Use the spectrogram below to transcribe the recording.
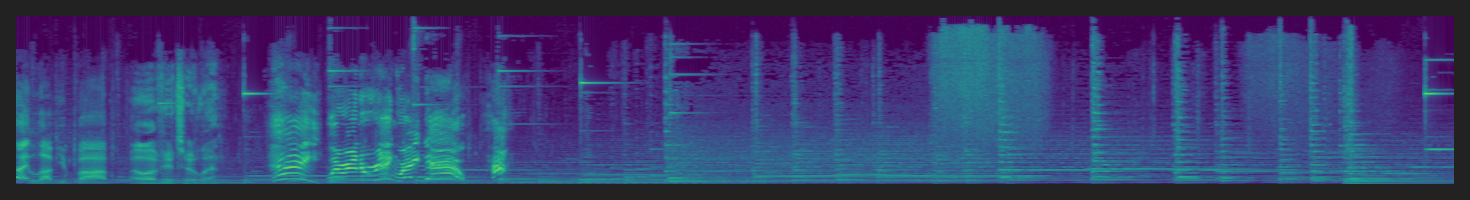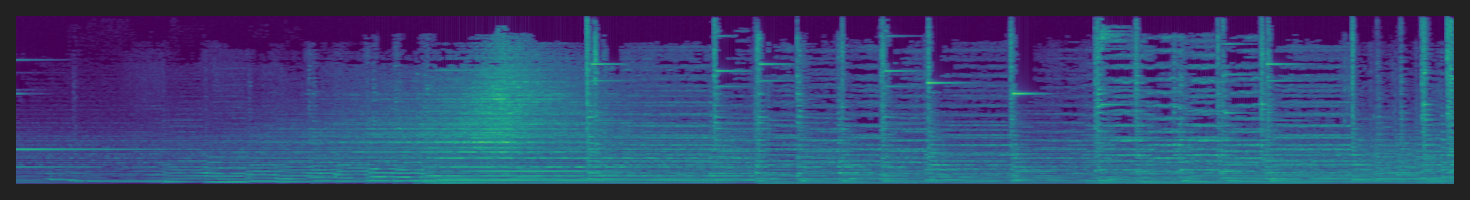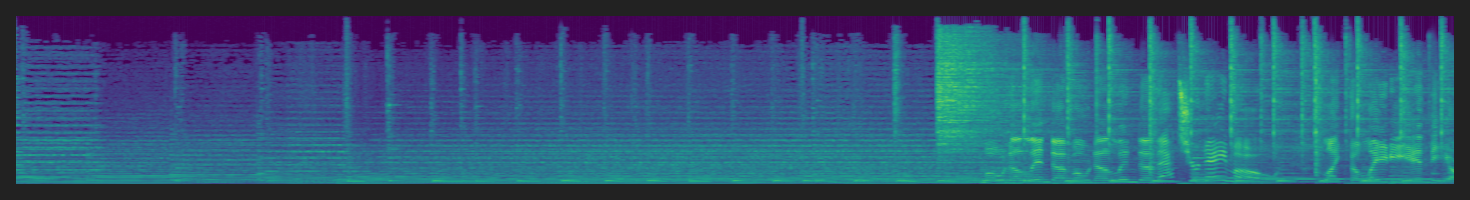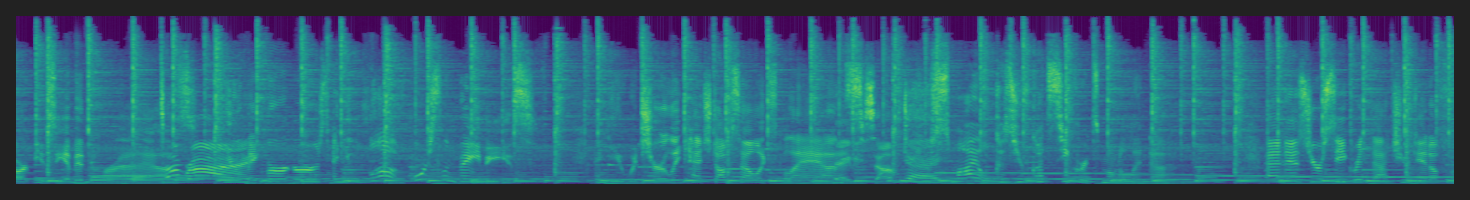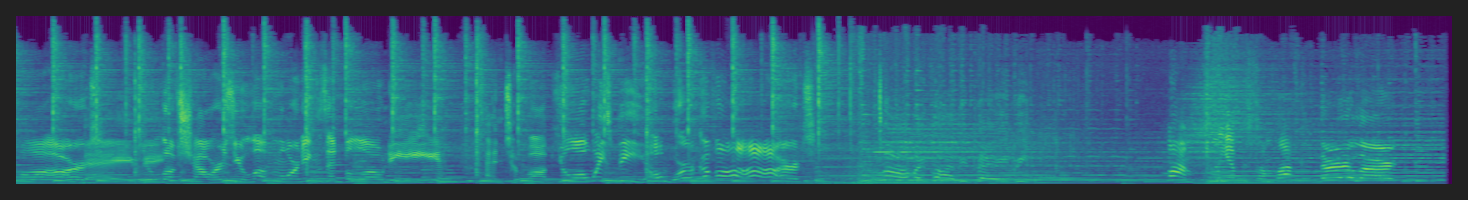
I love you, Bob. I love you too, Lin. Hey, we're in a ring right now. Ha! Mona Linda, Mona Linda, that's your name-o. Oh. Like the lady in the art museum in France. All right. You make burgers and you love porcelain babies. And you would surely catch Tom Selleck's glance. Maybe someday. You smile because you've got secrets, Mona Linda. And is your secret that you did a fart? Maybe. You love showers, you love mornings and baloney. And to Bob, you'll always be a work of art. Mom, can we have the sunblock? Nerd alert!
